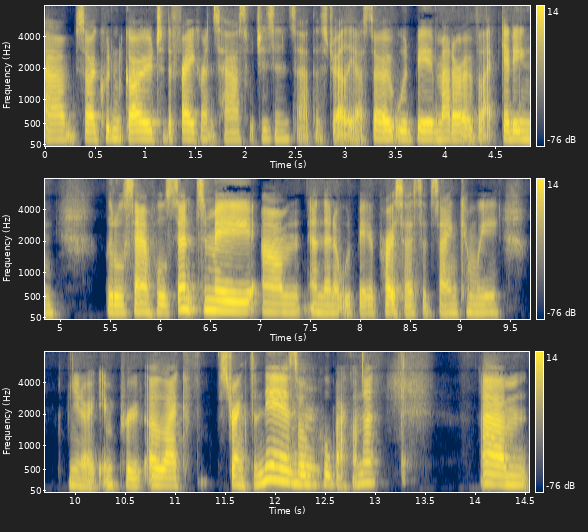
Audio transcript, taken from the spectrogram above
um, so I couldn't go to the fragrance house, which is in South Australia. So it would be a matter of like getting little samples sent to me, um, and then it would be a process of saying, can we, you know, improve or like strengthen this or Mhm. pull back on that. Um,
